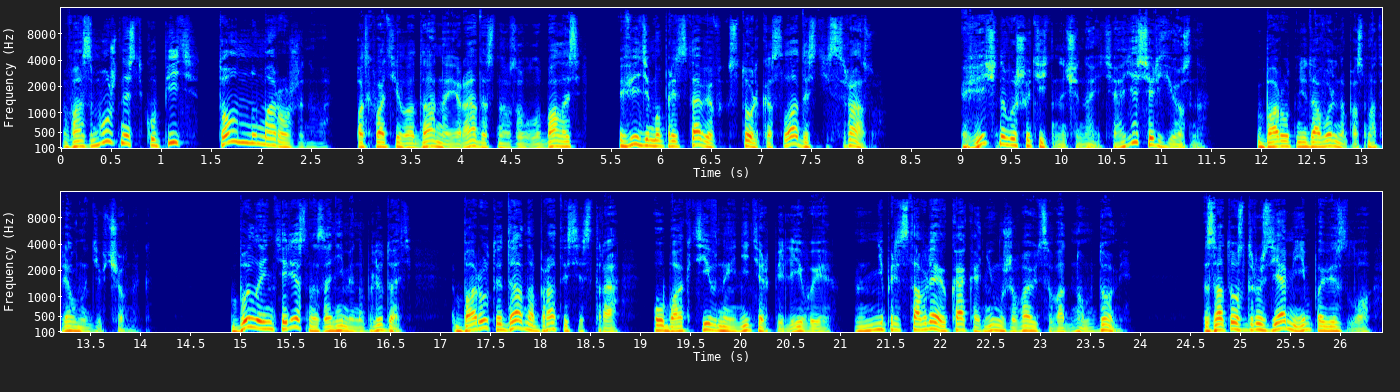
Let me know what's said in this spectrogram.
возможность купить тонну мороженого. Подхватила Дана и радостно заулыбалась, видимо, представив столько сладостей сразу. «Вечно вы шутить начинаете, а я серьезно». Барут недовольно посмотрел на девчонок. Было интересно за ними наблюдать. Барут и Дана — брат и сестра, оба активные, нетерпеливые. Не представляю, как они уживаются в одном доме. Зато с друзьями им повезло —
